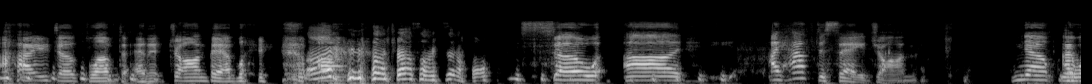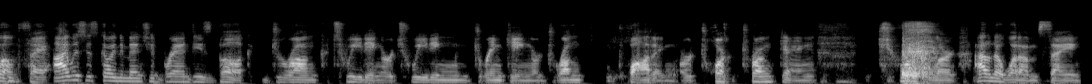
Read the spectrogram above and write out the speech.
I just love to edit John badly. I don't trust myself. So, uh, I have to say, John. No, I won't say. I was just going to mention Brandi's book, Drunk Tweeting, or Tweeting Drinking, or Drunk Twatting, or tw- Trunking. Trunkler. I don't know what I'm saying.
